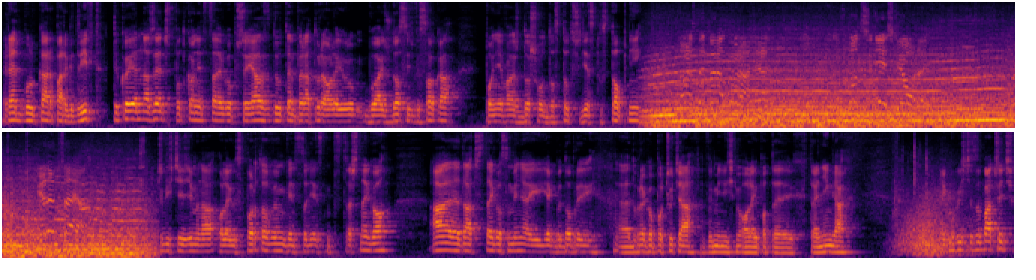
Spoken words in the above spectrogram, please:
Red Bull Car Park Drift. Tylko jedna rzecz, pod koniec całego przejazdu temperatura oleju była już dosyć wysoka, ponieważ doszło do 130 stopni. To jest temperatura, nie? 130 olej. Jeden przejazd. Oczywiście jedziemy na oleju sportowym, więc to nie jest nic strasznego, ale dla czystego sumienia i jakby dobrej, e, dobrego poczucia wymieniliśmy olej po tych treningach. Jak mogliście zobaczyć,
